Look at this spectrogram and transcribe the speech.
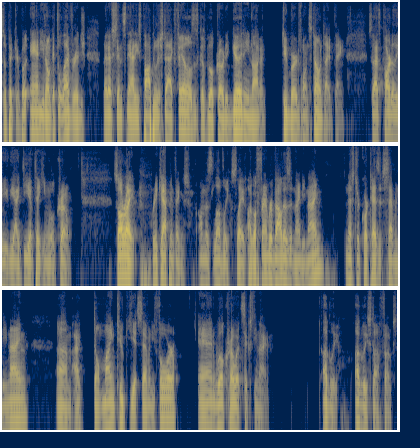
So pick your book, and you don't get the leverage that if Cincinnati's popular stack fails, it's because Wil Crowe did good and you knock two birds, one stone type thing. So that's part of the, the idea of taking Wil Crowe. So, all right, recapping things on this lovely slate. I'll go Framber Valdez at 99, Nestor Cortes at 79. Um, I don't mind Touki at 74, and Wil Crowe at 69. Ugly, ugly stuff, folks.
